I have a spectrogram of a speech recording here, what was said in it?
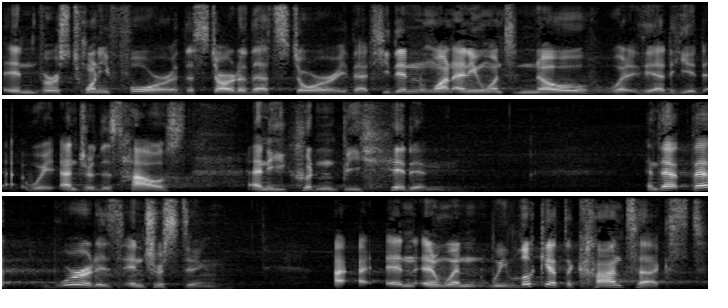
in verse 24, the start of that story, that he didn't want anyone to know what, that he had entered this house and he couldn't be hidden. And that, that word is interesting. I, and, and when we look at the context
